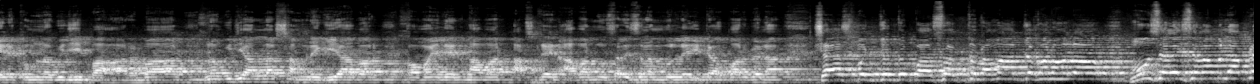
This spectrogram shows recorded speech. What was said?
এরকম নবীজি বারবার, নবীজি আল্লাহর সামনে গিয়ে আবার কমাইলেন, আবার আসলেন, আবার মুসা ইসলাম বললেন, এটাও পারবে না। শেষ পর্যন্ত পাঁচ নামাজ যখন হলো, মুসা ইসলাম বলে আপনি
